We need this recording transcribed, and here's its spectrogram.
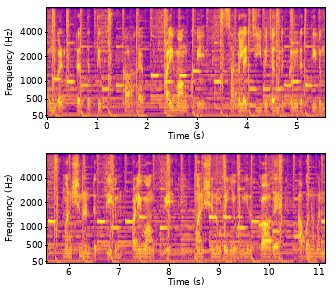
உங்கள் இரத்தத்திற்காக பழிவாங்குவேன். சகல ஜீவ ஜந்துக்களிடத்திலும் மனுஷனிடத்திலும் பழிவாங்குவேன். மனுஷனுடைய உயிருக்காக அவனவன்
